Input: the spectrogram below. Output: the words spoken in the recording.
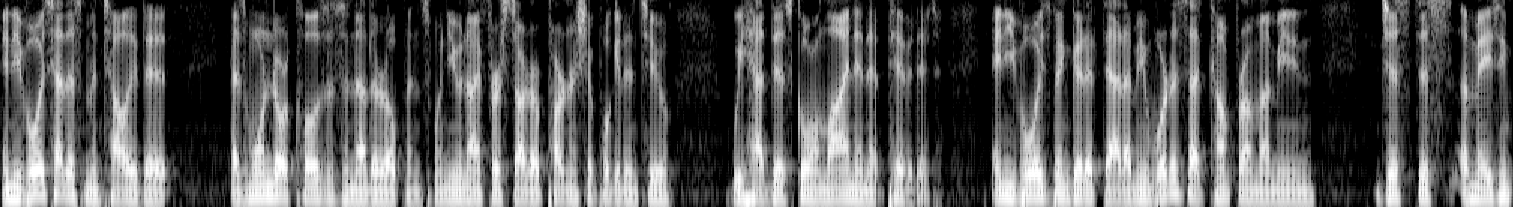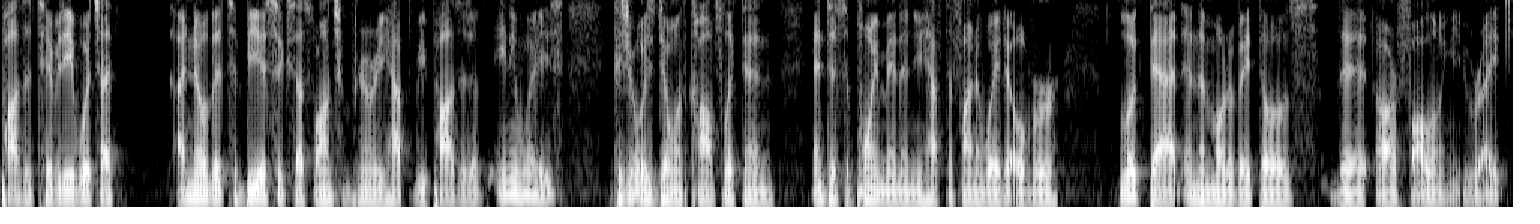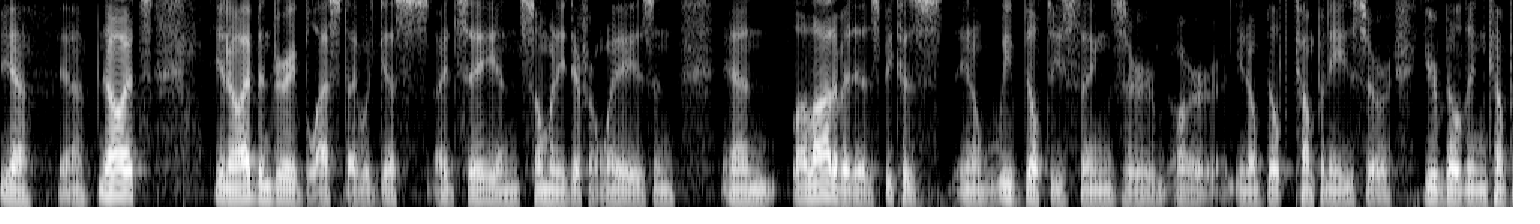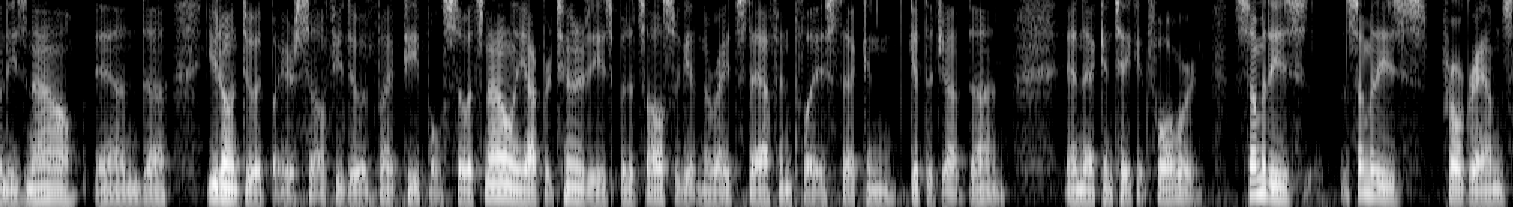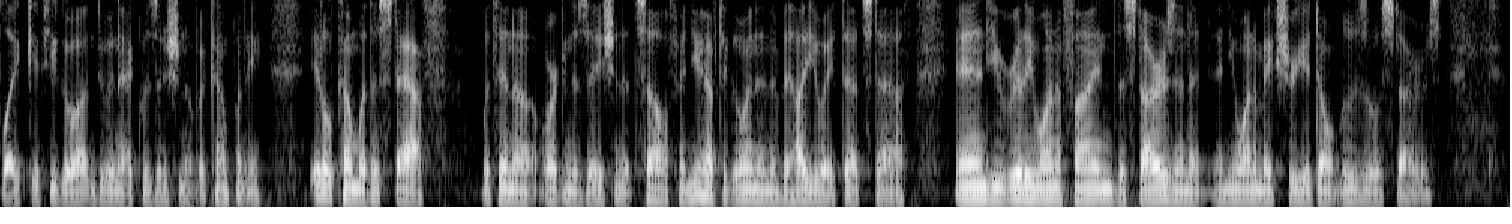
And you've always had this mentality that as one door closes, another opens. When you and I first started our partnership, we'll get into, we had this go online and it pivoted. And you've always been good at that. I mean, where does that come from? I mean, just this amazing positivity, which I, I know that to be a successful entrepreneur, you have to be positive anyways, because you're always dealing with conflict and, and disappointment, and you have to find a way to overlook that and then motivate those that are following you, right? Yeah, yeah. No, it's you know I've been very blessed. I would guess I'd say in so many different ways, and and a lot of it is because you know we've built these things, or or you know built companies, or you're building companies now, and uh, you don't do it by yourself. You do it by people. So it's not only opportunities, but it's also getting the right staff in place that can get the job done, and that can take it forward. Some of these some of these programs, like if you go out and do an acquisition of a company, it'll come with a staff within an organization itself, and you have to go in and evaluate that staff. And you really want to find the stars in it, and you want to make sure you don't lose those stars.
